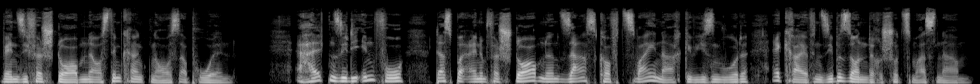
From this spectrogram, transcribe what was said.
wenn sie Verstorbene aus dem Krankenhaus abholen. Erhalten Sie die Info, dass bei einem Verstorbenen SARS-CoV-2 nachgewiesen wurde, ergreifen Sie besondere Schutzmaßnahmen.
